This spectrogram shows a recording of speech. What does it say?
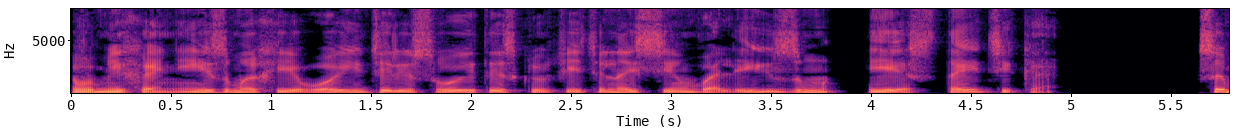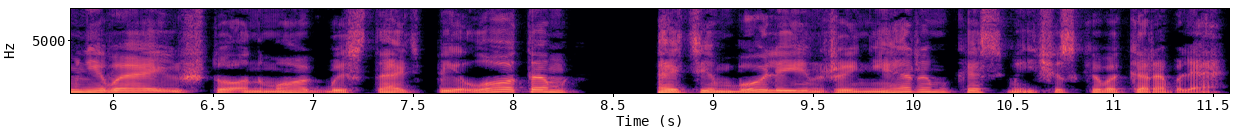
В механизмах его интересует исключительно символизм и эстетика. Сомневаюсь, что он мог бы стать пилотом, а тем более инженером космического корабля.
